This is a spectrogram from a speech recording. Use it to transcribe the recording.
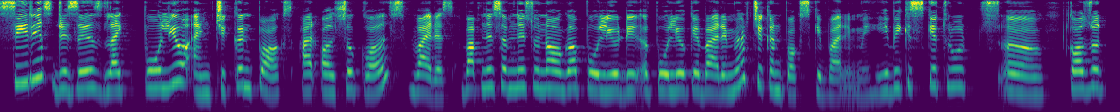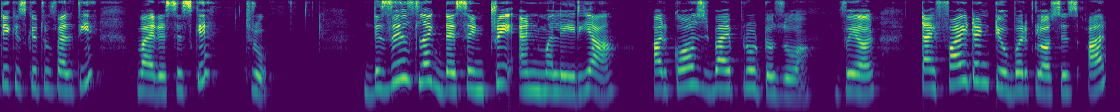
Serious disease like polio and chicken pox are also कॉल्स वायरस अब आपने सबने सुना होगा पोलियो पोलियो के बारे में और चिकन पॉक्स के बारे में। ये भी किसके थ्रू कॉज होती है, किसके थ्रू फैलती है? वायरसेस के through disease like dysentery and malaria are caused by protozoa where typhoid and tuberculosis are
